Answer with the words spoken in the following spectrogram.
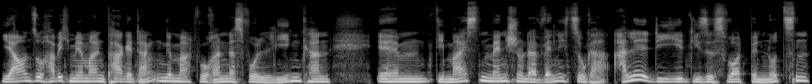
Ja, und so habe ich mir mal ein paar Gedanken gemacht, woran das wohl liegen kann. Ähm, die meisten Menschen oder wenn nicht sogar alle, die dieses Wort benutzen,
